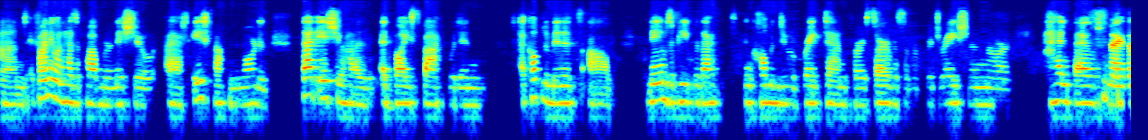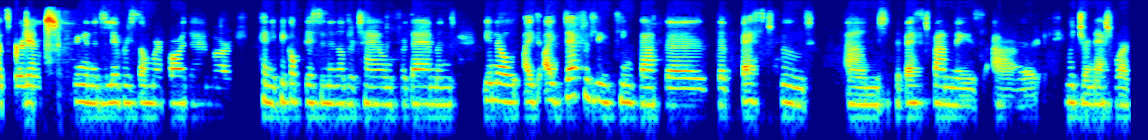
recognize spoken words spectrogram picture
and if anyone has a problem or an issue at eight o'clock in the morning that issue has advice back within a couple of minutes of names of people that can come and do a breakdown for a service of refrigeration or help out. No, that's brilliant. Bringing a delivery somewhere for them or can you pick up this in another town for them? And you know, I I definitely think that the the best food and the best families are with your network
